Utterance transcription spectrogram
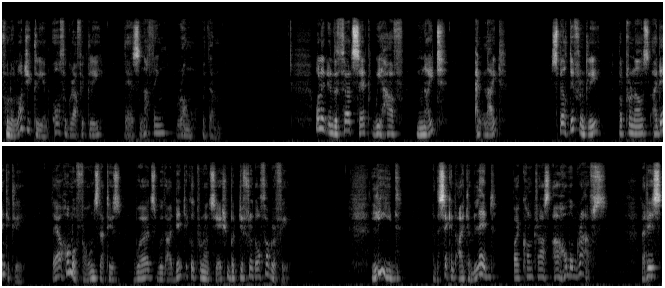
Phonologically and orthographically, there's nothing wrong with them. Well, in the third set, we have knight and night, spelled differently but pronounced identically. They are homophones, that is, words with identical pronunciation but different orthography. Lead and the second item led, by contrast, are homographs. That is,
